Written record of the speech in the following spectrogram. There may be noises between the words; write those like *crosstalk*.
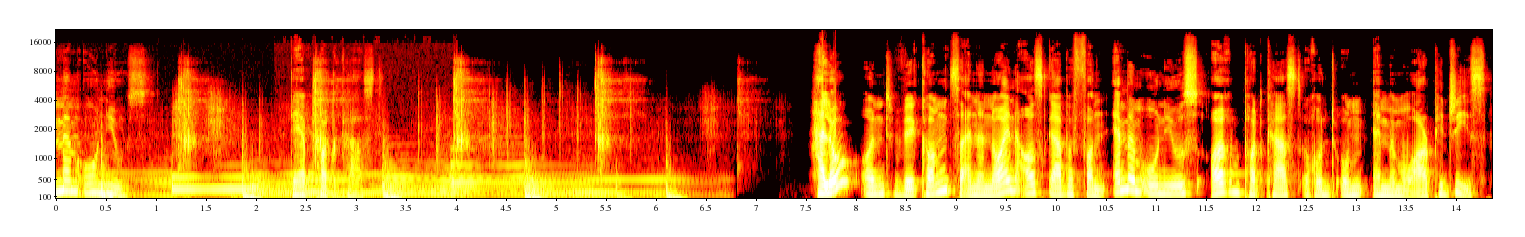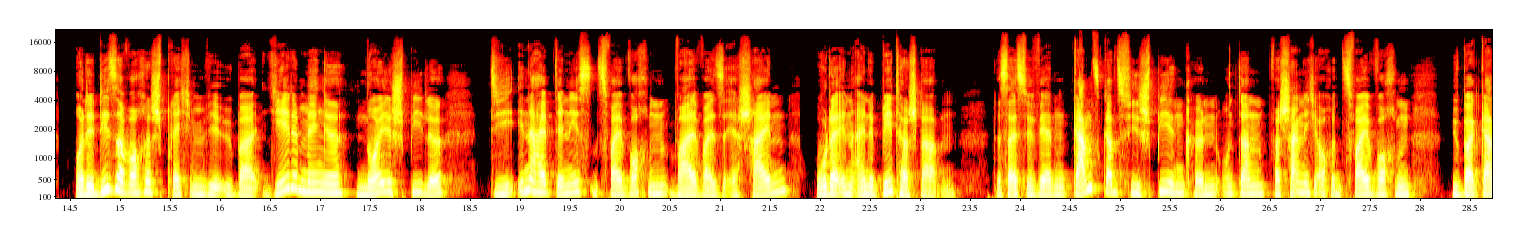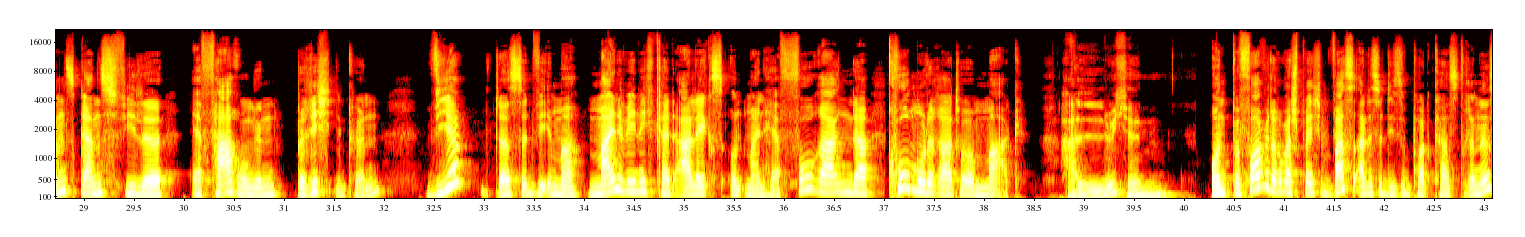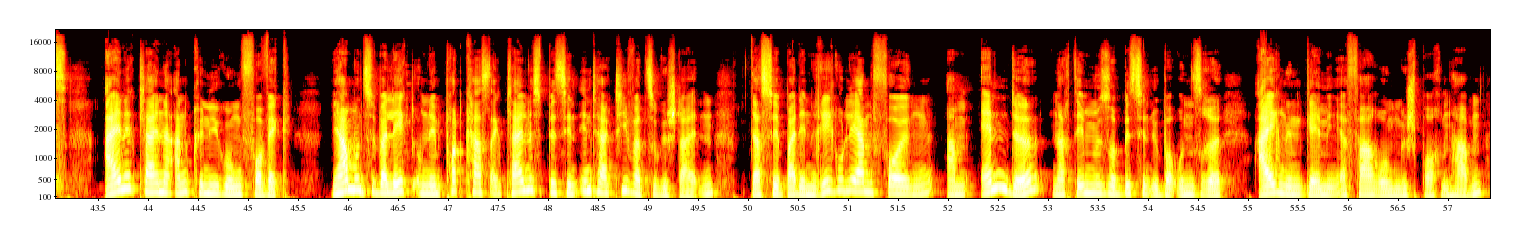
MMO News, der Podcast. Hallo und willkommen zu einer neuen Ausgabe von MMO News, eurem Podcast rund um MMORPGs. Und in dieser Woche sprechen wir über jede Menge neue Spiele, die innerhalb der nächsten zwei Wochen wahlweise erscheinen oder in eine Beta starten. Das heißt, wir werden ganz, ganz viel spielen können und dann wahrscheinlich auch in zwei Wochen über ganz, ganz viele Erfahrungen berichten können. Wir, das sind wie immer meine Wenigkeit Alex und mein hervorragender Co-Moderator Marc. Hallöchen. Und bevor wir darüber sprechen, was alles in diesem Podcast drin ist, eine kleine Ankündigung vorweg. Wir haben uns überlegt, um den Podcast ein kleines bisschen interaktiver zu gestalten, dass wir bei den regulären Folgen am Ende, nachdem wir so ein bisschen über unsere eigenen Gaming-Erfahrungen gesprochen haben,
